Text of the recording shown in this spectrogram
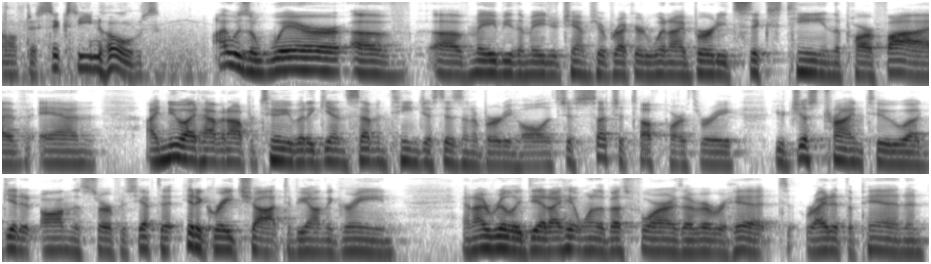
after 16 holes. I was aware of of maybe the major championship record when I birdied 16, the par five, and I knew I'd have an opportunity. But again, 17 just isn't a birdie hole. It's just such a tough par three. You're just trying to uh, get it on the surface. You have to hit a great shot to be on the green. And I really did. I hit one of the best four irons I've ever hit right at the pin and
